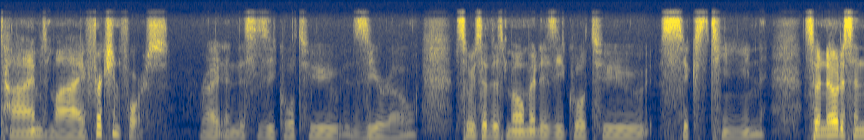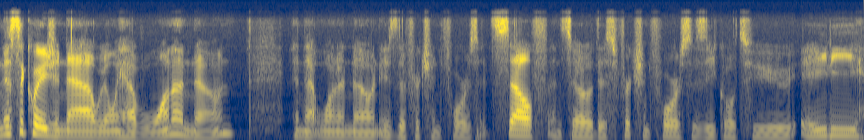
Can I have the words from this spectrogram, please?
times my friction force, right? And this is equal to zero. So we said this moment is equal to 16. So notice in this equation now, we only have one unknown, and that one unknown is the friction force itself. And so this friction force is equal to 80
